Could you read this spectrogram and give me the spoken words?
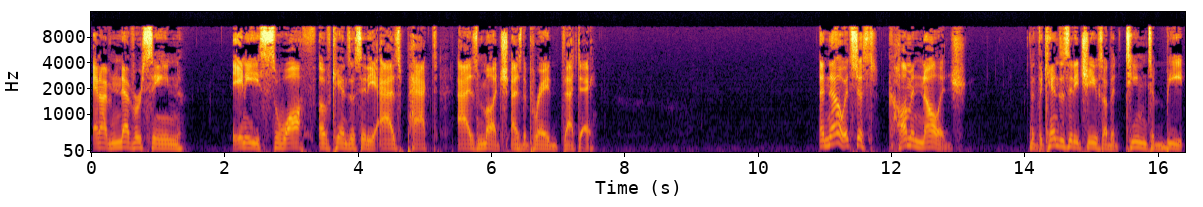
and I've never seen any swath of Kansas City as packed as much as the parade that day. And now it's just common knowledge that the Kansas City Chiefs are the team to beat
